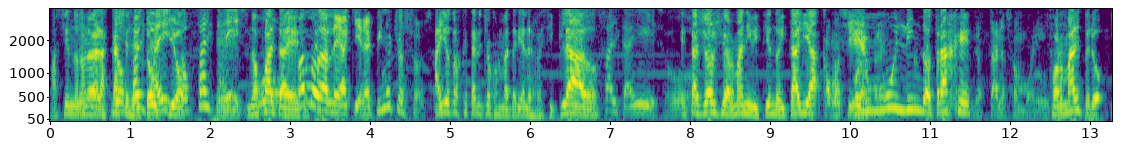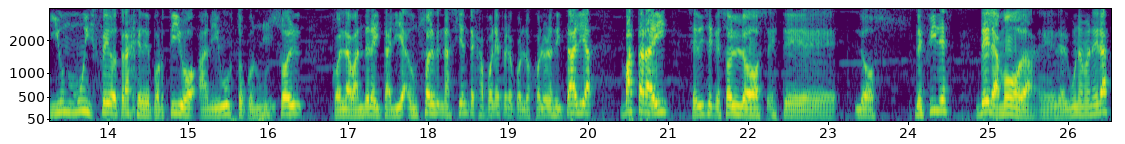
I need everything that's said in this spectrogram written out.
haciendo honor a las calles de Tokio. no falta Eh, eso. No falta eso. Vamos a darle a quién, al Pinocho Sosa. Hay otros que están hechos con materiales No reciclados. falta eso. Está Giorgio Armani vistiendo a Italia Como con siempre. un muy lindo traje Los tanos son buenísimos. formal, pero y un muy feo traje deportivo a mi gusto con un sol con la bandera italiana, un sol naciente japonés pero con los colores de Italia. Va a estar ahí, se dice que son los este los desfiles de la moda eh, de alguna manera.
